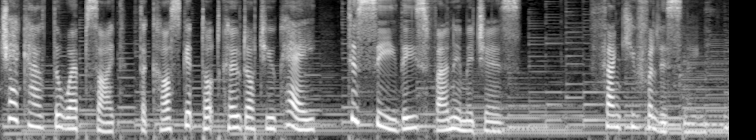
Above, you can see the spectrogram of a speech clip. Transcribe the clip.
Check out the website thecasket.co.uk to see these fun images. Thank you for listening.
